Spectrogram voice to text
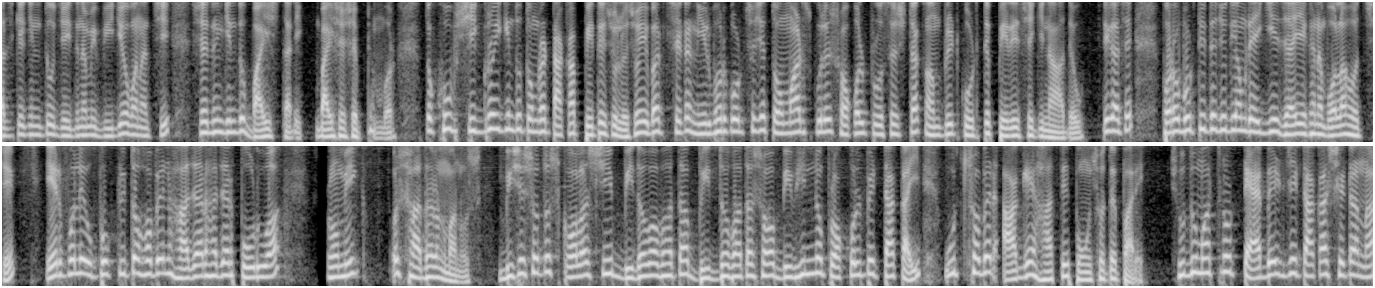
আজকে কিন্তু যেই দিন আমি ভিডিও বানাচ্ছি, সেদিন কিন্তু বাইশ তারিখ, বাইশে সেপ্টেম্বর। তো খুব শীঘ্রই কিন্তু তোমরা টাকা পেতে চলেছো। এবার সেটা নির্ভর করছে যে তোমার স্কুলের সকল প্রসেসটা কমপ্লিট করতে পেরেছে কি না আদেও ঠিক আছে? পরবর্তীতে যদি আমরা এগিয়ে যাই, এখানে বলা হচ্ছে, এর ফলে উপকৃত হবেন হাজার হাজার পড়ুয়া, শ্রমিক ও সাধারণ মানুষ। বিশেষত স্কলারশিপ, বিধবা ভাতা, বৃদ্ধ ভাতা সহ বিভিন্ন প্রকল্পের টাকাই উৎসবের আগে হাতে পৌঁছতে পারে। শুধুমাত্র ট্যাবের যে টাকা সেটা না,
